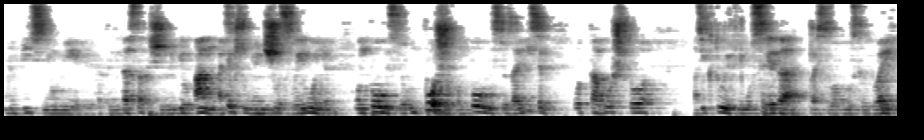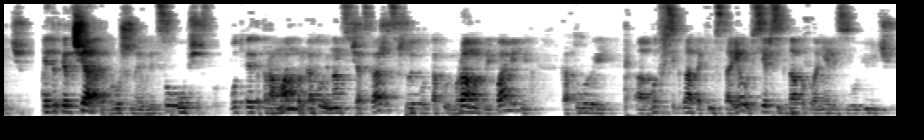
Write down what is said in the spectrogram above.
любить не умеет или как-то недостаточно любил Анну, а тем, что у него ничего своего нет он полностью, он пошел, он полностью зависим от того, что диктует ему среда, прости Лобнуского говорить Это перчатка, брошенная в лицо обществу. Вот этот роман, про который нам сейчас кажется, что это вот такой мраморный памятник, который а, вот всегда таким стоял, и все всегда поклонялись его величию.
